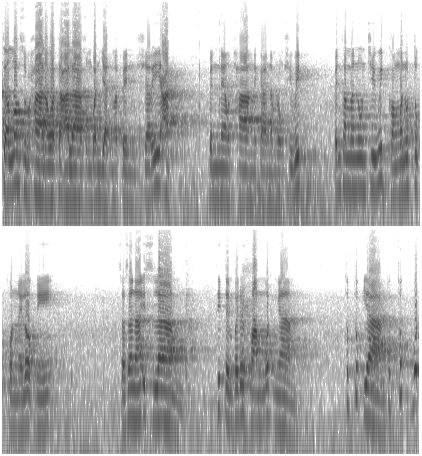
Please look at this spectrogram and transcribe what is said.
ที่อัลลอฮ์ سبحانه และ تعالى ทรงบัญญัติมาเป็นชริอะเป็นแนวทางในการดำรงชีวิต เป็นธรรมนูญชีวิตของมนุษย์ทุกคนในโลกนี้ ศาสนาอิสลามที่เต็มไปด้วยความงดงาม ทุกๆอย่าง ทุกๆบท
